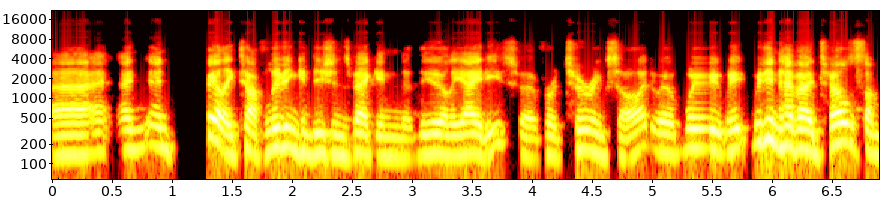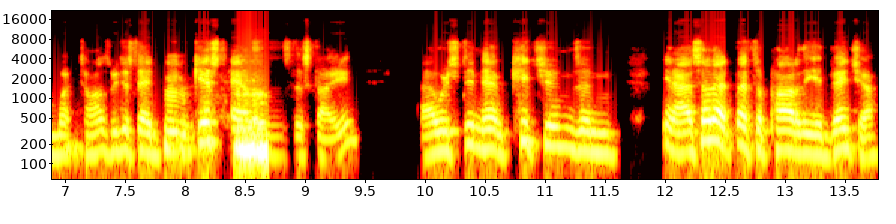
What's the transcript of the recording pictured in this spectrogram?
uh, and and fairly tough living conditions back in the early 80s for, for a touring side. We, we, we didn't have hotels sometimes, we just had hmm. guest houses to stay in, uh, which didn't have kitchens and, you know, so that, that's a part of the adventure.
